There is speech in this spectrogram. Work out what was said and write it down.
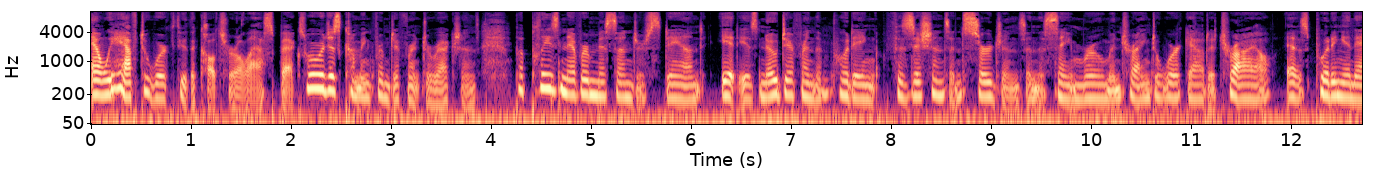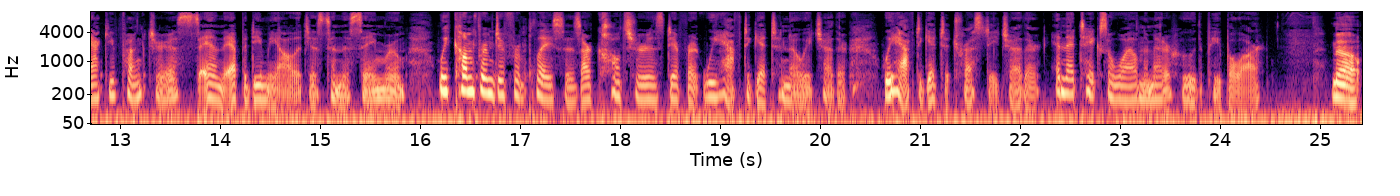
and we have to work through the cultural aspects where we're just coming from different directions. But please never misunderstand. It is no different than putting physicians and surgeons in the same room and trying to work out a trial as putting in acupuncturists and epidemiologists in the same room. We come from different places. Our culture is different. We have to get to know each other. We have to get to trust each other. And that takes a while no matter who the people are. Now,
